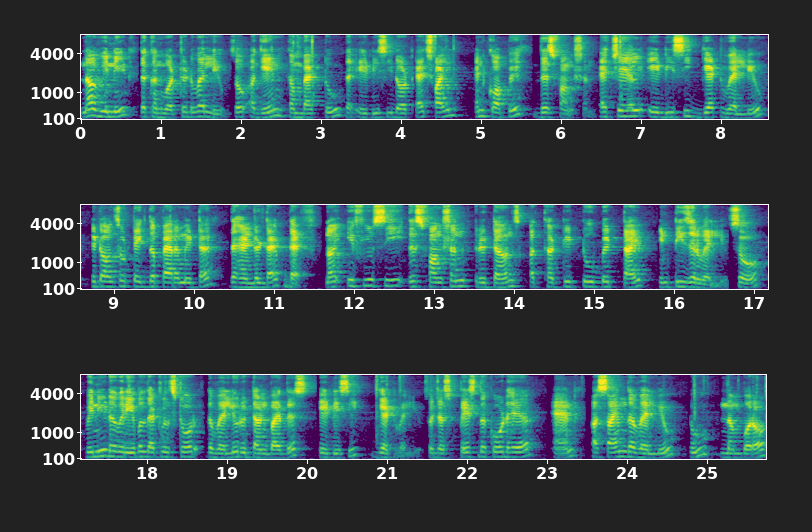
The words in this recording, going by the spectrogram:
Now we need the converted value. So again come back to the adc.h file and copy this function. Hal adc get value. It also take the parameter the handle type def. Now if you see this function returns a 32 bit type integer value. So we need a variable that will store the value returned returned by this ADC get value. So just paste the code here and assign the value to number of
